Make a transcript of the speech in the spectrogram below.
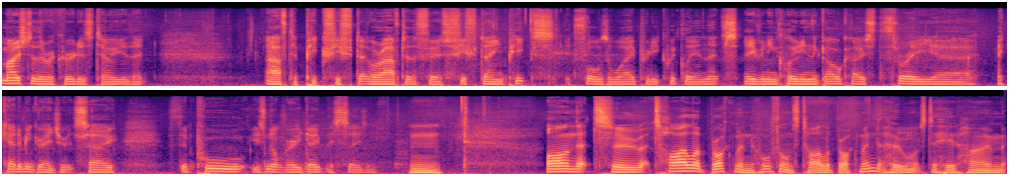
Most of the recruiters tell you that after pick 50 or after the first 15 picks, it falls away pretty quickly, and that's even including the Gold Coast three uh, academy graduates. So the pool is not very deep this season. Hmm. On to Tyler Brockman, Hawthorn's Tyler Brockman, who Mm. wants to head home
